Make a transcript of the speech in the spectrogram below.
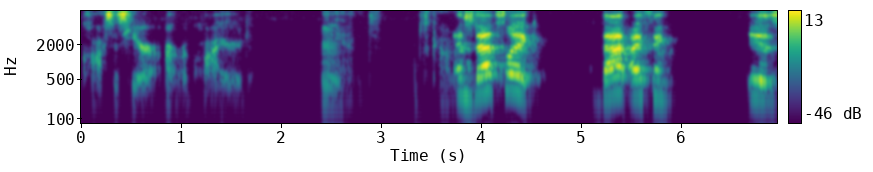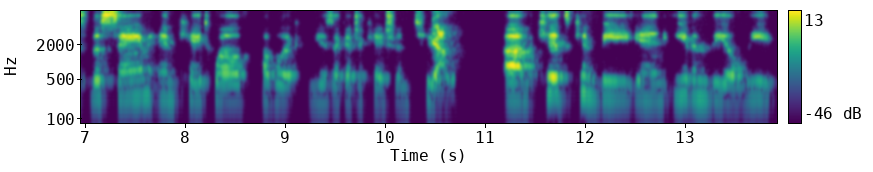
classes here aren't required Mm. and it's kind of and that's like that I think is the same in K-12 public music education too. Yeah. Um, kids can be in even the elite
